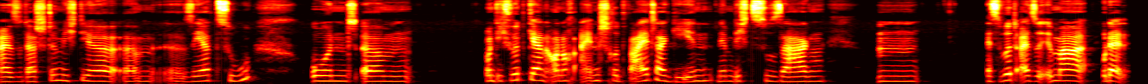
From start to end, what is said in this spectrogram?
Also da stimme ich dir ähm, äh, sehr zu. Und, ähm, und ich würde gern auch noch einen Schritt weiter gehen, nämlich zu sagen, mh, Es wird also immer, oder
